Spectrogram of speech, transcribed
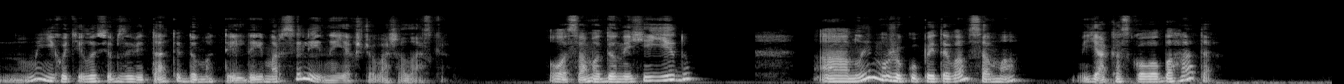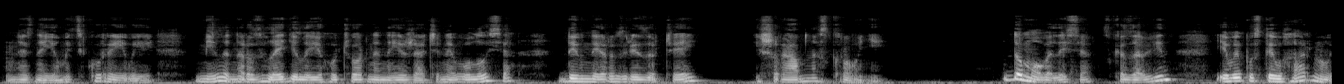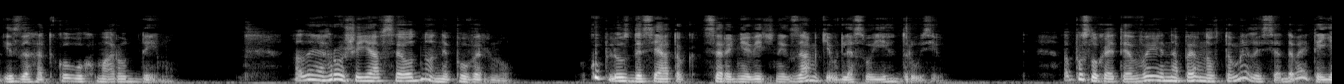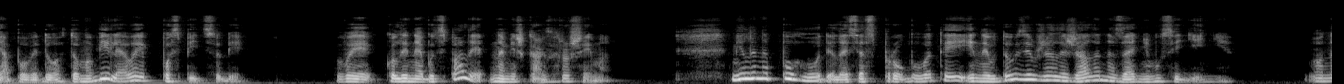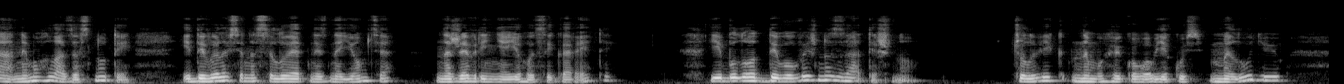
Ну, мені хотілося б завітати до Матильди і Марселіни, якщо ваша ласка. О, саме до них і їду. А млин можу купити вам сама. Я казково багата. Незнайомець курив і мілено розгледіли його чорне наїжачене волосся, дивний розріз очей і шрам на скроні. Домовилися, сказав він і випустив гарну і загадкову хмару диму. Але гроші я все одно не поверну. Куплю з десяток середньовічних замків для своїх друзів. Послухайте, ви напевно втомилися. Давайте я поведу автомобіль, а ви поспіть собі. Ви коли-небудь спали на мішках з грошима? Мілина погодилася спробувати і невдовзі вже лежала на задньому сидінні. Вона не могла заснути і дивилася на силует незнайомця, на жевріння його сигарети. Їй було дивовижно затишно. Чоловік намогикував якусь мелодію,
